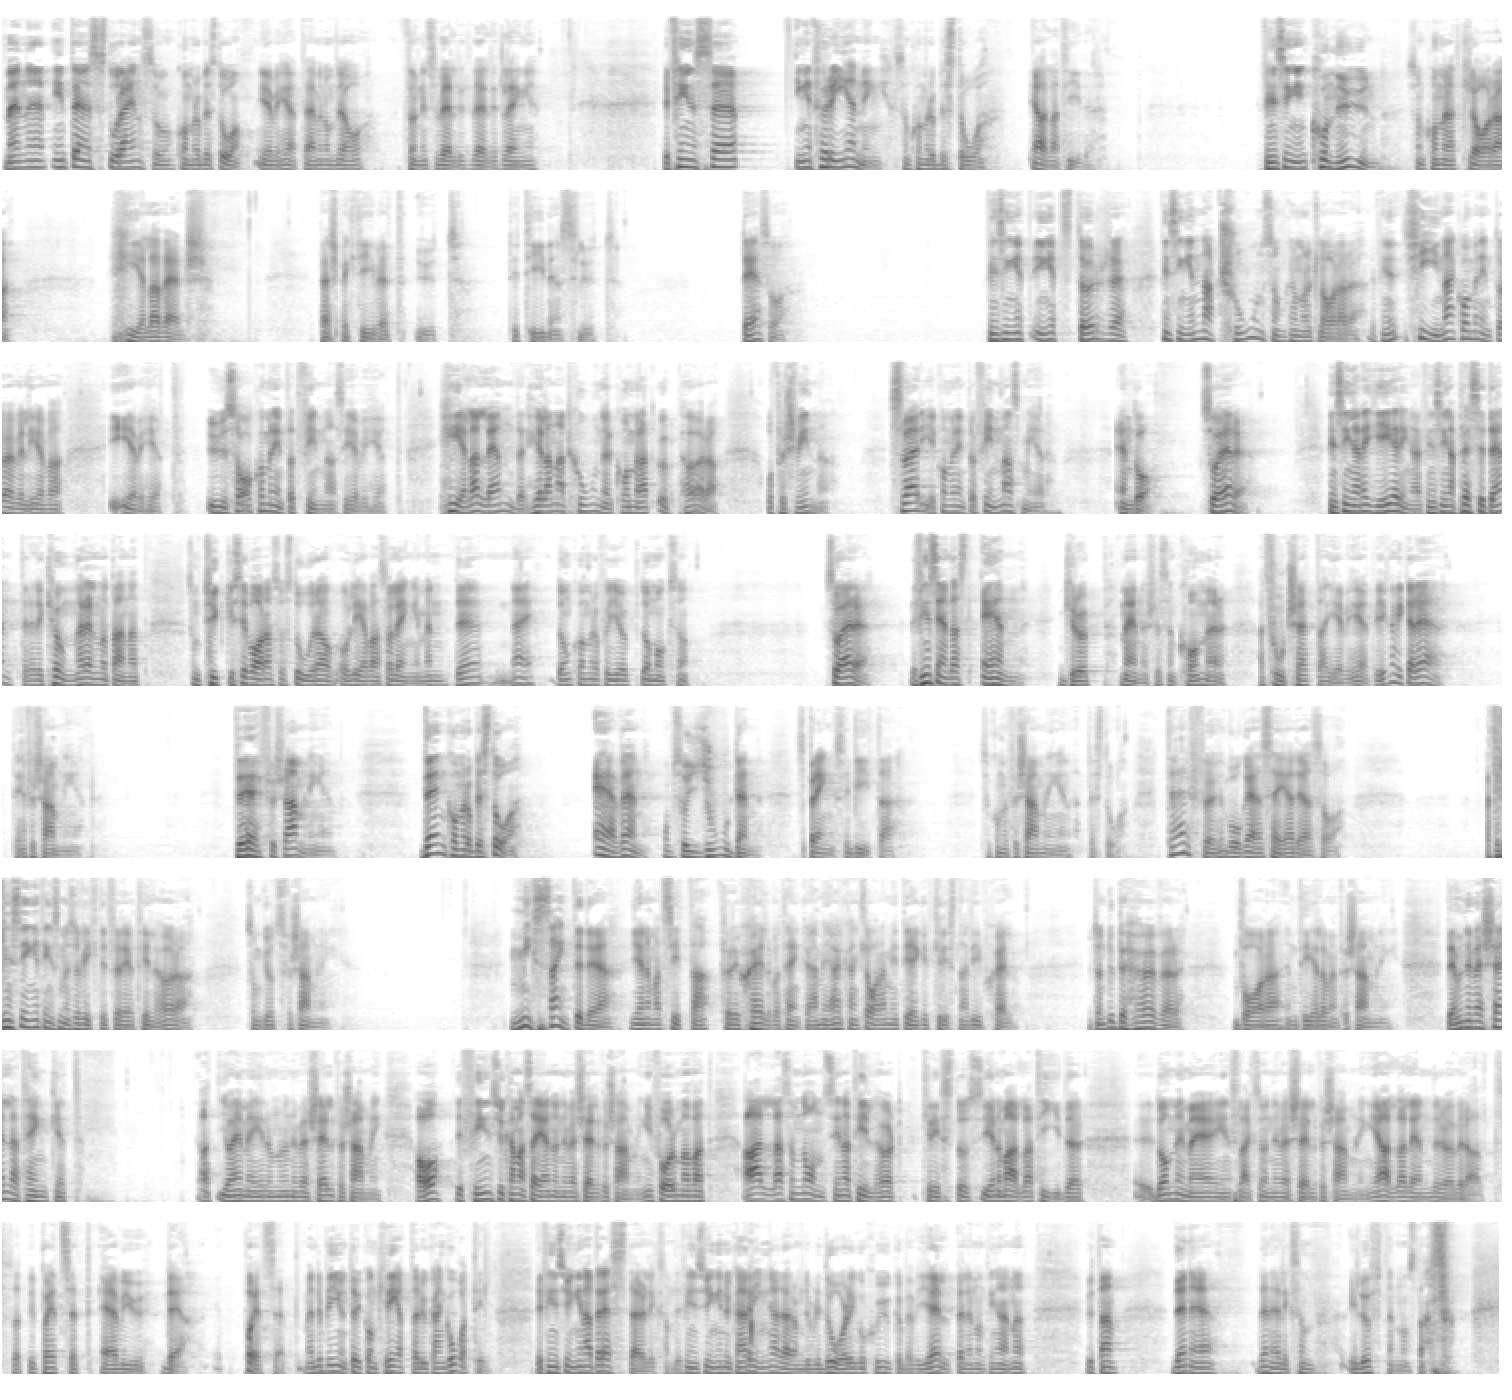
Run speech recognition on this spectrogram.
Men eh, inte ens Stora Enso kommer att bestå i evighet, även om det har funnits väldigt, väldigt länge. Det finns eh, ingen förening som kommer att bestå i alla tider. Det finns ingen kommun som kommer att klara hela världsperspektivet ut till tidens slut. Det är så. Det finns inget, inget större, det finns ingen nation som kommer att klara det. det finns, Kina kommer inte att överleva i evighet. USA kommer inte att finnas i evighet. Hela länder, hela nationer kommer att upphöra och försvinna. Sverige kommer inte att finnas mer en dag. Så är det. Det finns inga regeringar, det finns inga presidenter eller kungar eller något annat som tycker sig vara så stora och leva så länge. Men det, nej, de kommer att få ge upp dem också. Så är det. Det finns endast en grupp människor som kommer att fortsätta i evighet. Vet ni vilka det är? Det är församlingen. Det är församlingen. Den kommer att bestå. Även om så jorden sprängs i bitar så kommer församlingen att bestå. Därför vågar jag säga det jag sa. Att det finns ingenting som är så viktigt för dig att tillhöra som Guds församling. Missa inte det genom att sitta för dig själv och tänka att jag kan klara mitt eget kristna liv själv. Utan du behöver vara en del av en församling. Det universella tänket att jag är med i en universell församling. Ja, det finns ju kan man säga en universell församling i form av att alla som någonsin har tillhört Kristus genom alla tider, eh, de är med i en slags universell församling i alla länder överallt. Så att vi på ett sätt är vi ju det. På ett sätt. Men det blir ju inte det konkreta du kan gå till. Det finns ju ingen adress där. Liksom. Det finns ju ingen du kan ringa där om du blir dålig och sjuk och behöver hjälp eller någonting annat. Utan den är, den är liksom i luften någonstans.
